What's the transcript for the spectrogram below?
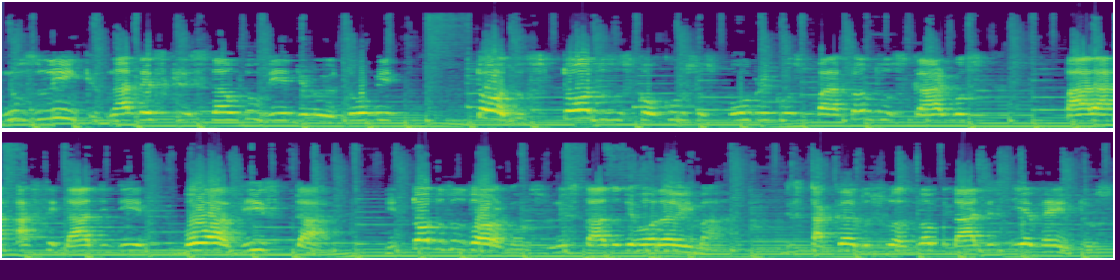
nos links na descrição do vídeo no YouTube todos, todos os concursos públicos para todos os cargos para a cidade de Boa Vista, de todos os órgãos no estado de Roraima, destacando suas novidades e eventos.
